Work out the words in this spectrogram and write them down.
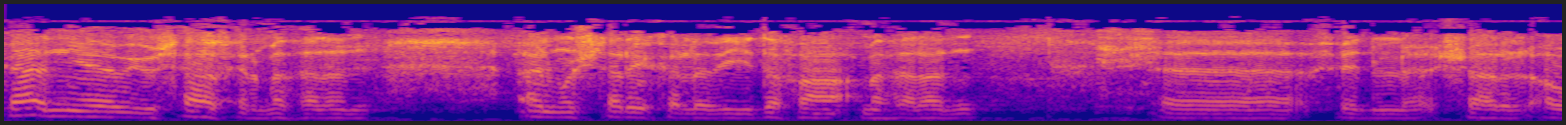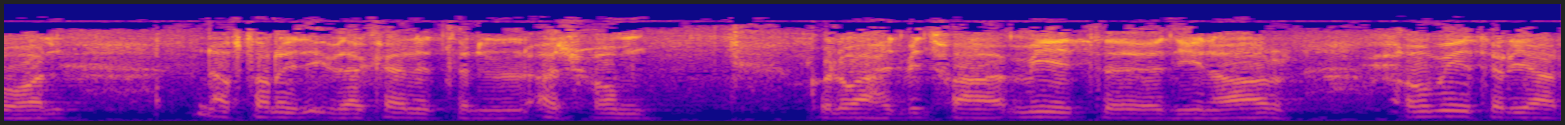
كأن يسافر مثلا المشترك الذي دفع مثلا آه، في الشهر الأول. نفترض إذا كانت الأسهم كل واحد بيدفع 100 دينار أو 100 ريال.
